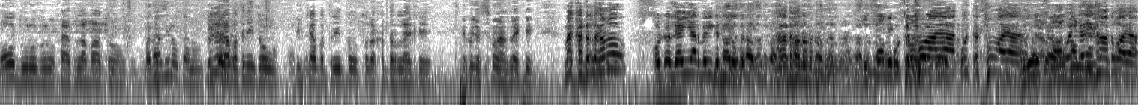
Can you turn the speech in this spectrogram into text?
ਉਹ ਦੂਰੋਂ ਦੂਰੋਂ ਫੈਸਲਾਬਾਦ ਤੋਂ ਪਤਾ ਸੀ ਲੋਕਾਂ ਨੂੰ? ਪਤਨੀ ਤੋਂ ਪੀਚਾ ਪਤਨੀ ਤੋਂ ਉੱਥੋਂ ਦਾ ਖੱਦਰ ਲੈ ਕੇ ਇਹੋ ਜਿਹਾ ਸਮਾਨ ਲੈ ਕੇ ਮੈਂ ਖੱਦਰ ਦਿਖਾਵਾਂ? ਉਹ ਲੈ ਯਾਰ ਮੇਰੀ ਗੱਡੀ ਤੋਂ ਦਿਖਾ ਦਿਓ, ਦਿਖਾ ਦਿਓ। ਹਾਂ ਦਿਖਾਉਣਾ ਮੈਂ ਉਹ ਕਿੱਥੋਂ ਆਇਆ? ਕੋਈ ਕਿੱਥੋਂ ਆਇਆ? ਕੋਈ ਕਿਹੜੀ। ਥਾਂ ਤੋਂ ਆਇਆ?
